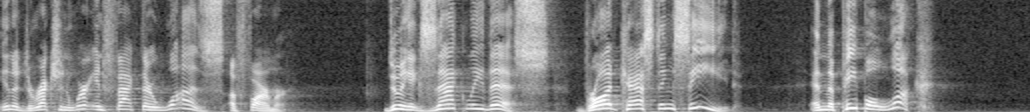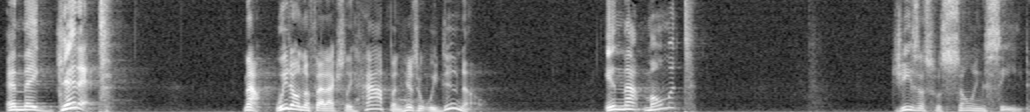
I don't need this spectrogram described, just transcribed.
in a direction where, in fact, there was a farmer doing exactly this broadcasting seed. And the people look and they get it. Now, we don't know if that actually happened. Here's what we do know. In that moment, Jesus was sowing seed.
